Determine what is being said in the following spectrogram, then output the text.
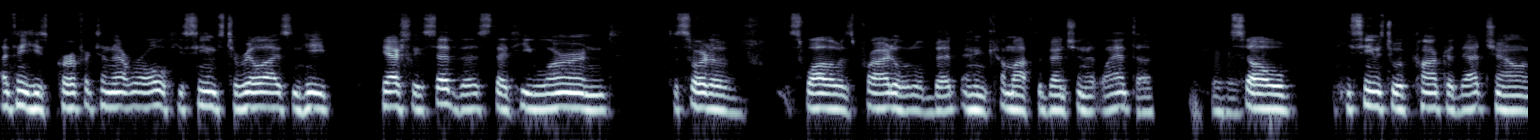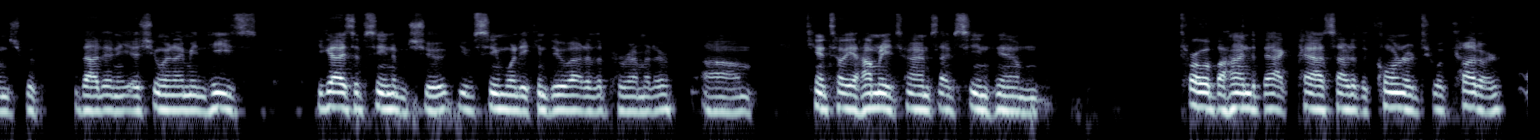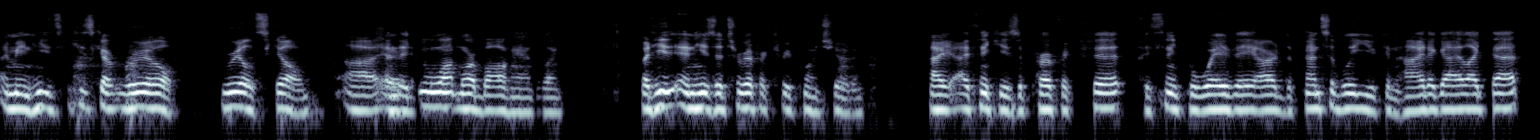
I think he's perfect in that role. He seems to realize, and he he actually said this that he learned to sort of swallow his pride a little bit and come off the bench in Atlanta. Mhm. So he seems to have conquered that challenge with without any issue. And I mean, he's you guys have seen him shoot. You've seen what he can do out of the perimeter. Um, can't tell you how many times I've seen him throw a behind the back pass out of the corner to a cutter. I mean, he's he's got real, real skill, uh, Sure. and they do want more ball handling. But he and he's a terrific three point shooter. I, I think he's a perfect fit. I think the way they are defensively, you can hide a guy like that.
